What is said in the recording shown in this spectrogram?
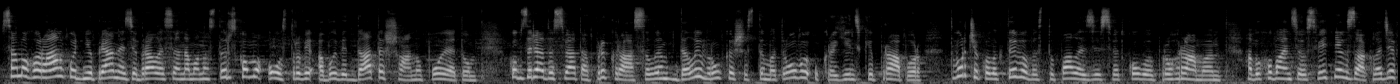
Самого ранку дніпряни зібралися на монастирському острові, аби віддати шану поету. Кобзаря до свята прикрасили, дали в руки шестиметровий український прапор. Творчі колективи виступали зі святковою програмою. А вихованці освітніх закладів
